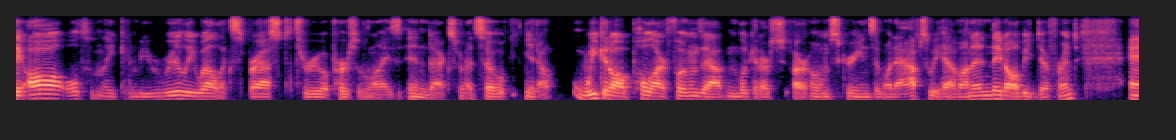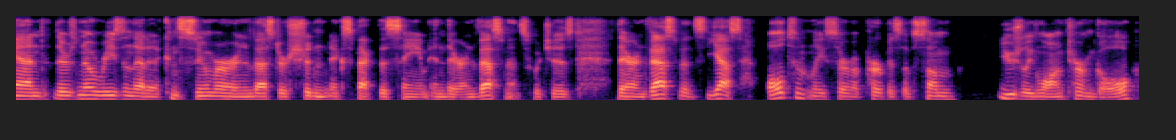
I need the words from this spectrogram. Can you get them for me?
they all ultimately can be really well expressed through a personalized index, right? So, you know, we could all pull our phones out and look at our our home screens and what apps we have on it, and they'd all be different. And there's no reason that a consumer or investor shouldn't expect the same in their investments, which is their investments, yes, ultimately serve a purpose of some usually long-term goal,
